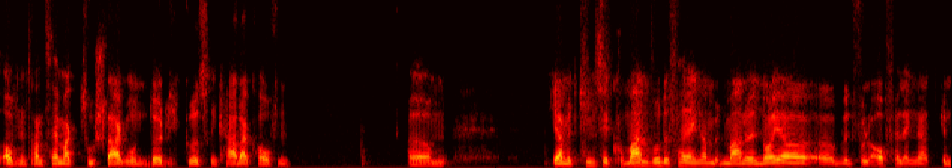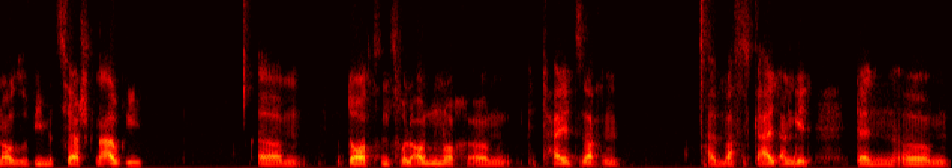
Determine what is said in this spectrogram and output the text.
auf den Transfermarkt zuschlagen und einen deutlich größeren Kader kaufen. Ähm, ja, mit Kingsley Coman wurde verlängert, mit Manuel Neuer äh, wird wohl auch verlängert, genauso wie mit Serge Gnabry. Ähm, dort sind es wohl auch nur noch ähm, Detailsachen, äh, was das Gehalt angeht. Denn ähm,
